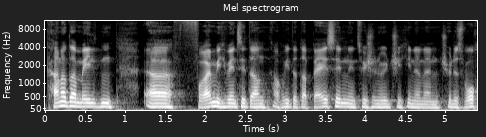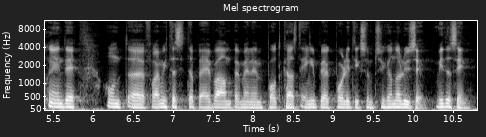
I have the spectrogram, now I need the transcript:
Kanada melden. Freue mich, wenn Sie dann auch wieder dabei sind. Inzwischen wünsche ich Ihnen ein schönes Wochenende und freue mich, dass Sie dabei waren bei meinem Podcast Engelberg Politics und Psychoanalyse. Wiedersehen.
